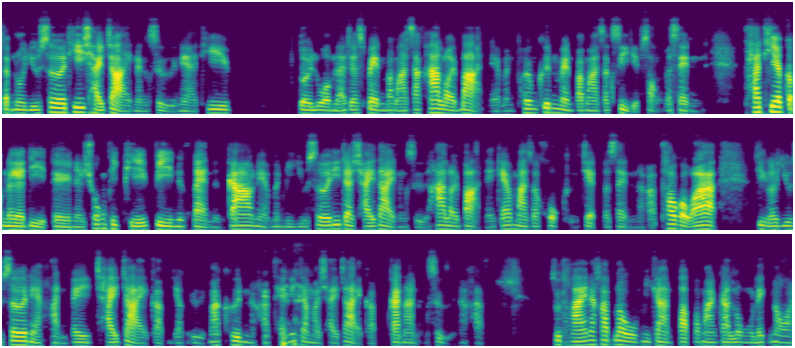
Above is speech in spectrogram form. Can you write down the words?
จำนวน user ที่ใช้จ่ายหนังสือเนี่ยที่ โดยรวมแล้วจะ spend ประมาณสัก 500 บาทเนี่ยมันเพิ่มขึ้นเป็นประมาณสัก 42%ถ้าเทียบกับในอดีตในช่วงพีกๆปี 18-19 เนี่ยมันมี user ที่จะใช้จ่ายหนังสือ 500 บาทเนี่ยแค่ประมาณสัก6-7%นะครับเท่ากับว่าจริงแล้ว user เนี่ยหันไปใช้จ่ายกับอย่างอื่นมากขึ้นนะครับแทนที่จะมาใช้จ่ายกับการอ่านหนังสือนะครับสุดท้ายนะครับเรามีการปรับประมาณการลงเล็กน้อย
